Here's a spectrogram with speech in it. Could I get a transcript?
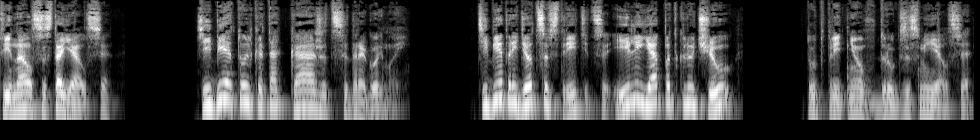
Финал состоялся. Тебе только так кажется, дорогой мой. Тебе придется встретиться, или я подключу...» Тут Плетнев вдруг засмеялся.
